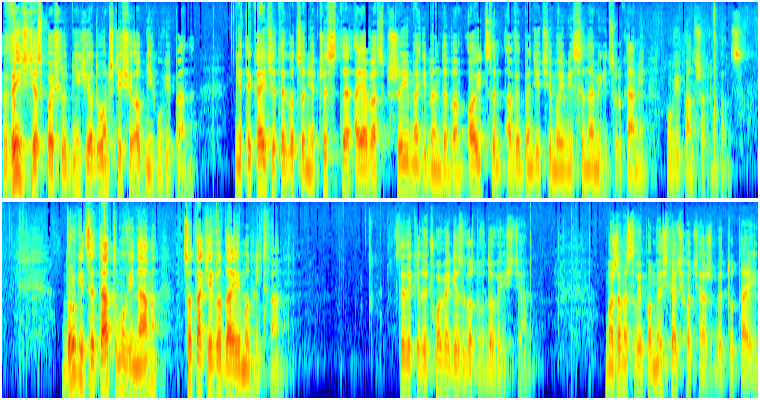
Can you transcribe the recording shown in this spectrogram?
wyjdźcie spośród nich i odłączcie się od nich, mówi Pan. Nie tykajcie tego, co nieczyste, a ja was przyjmę i będę wam ojcem, a wy będziecie moimi synami i córkami, mówi Pan Wszechmogący. Drugi cytat mówi nam, co takiego daje modlitwa. Wtedy, kiedy człowiek jest gotów do wyjścia. Możemy sobie pomyśleć chociażby tutaj,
